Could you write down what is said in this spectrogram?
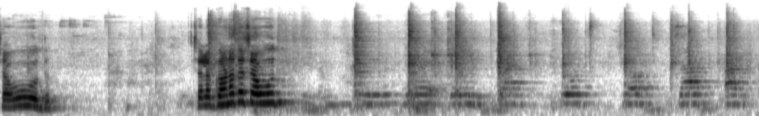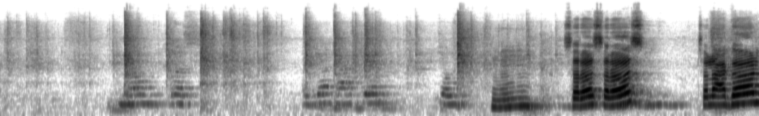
ચૌદ. ચલો ગણો તો ચૌદ. સરસ સરસ. ચલો આગળ.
